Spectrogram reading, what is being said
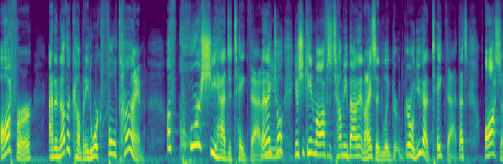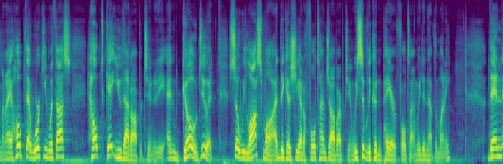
offer at another company to work full time. Of course, she had to take that. And mm-hmm. I told, you know, she came to my office to tell me about it. And I said, Look, girl, you got to take that. That's awesome. And I hope that working with us helped get you that opportunity and go do it. So we lost Maud because she got a full time job opportunity. We simply couldn't pay her full time, we didn't have the money. Then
